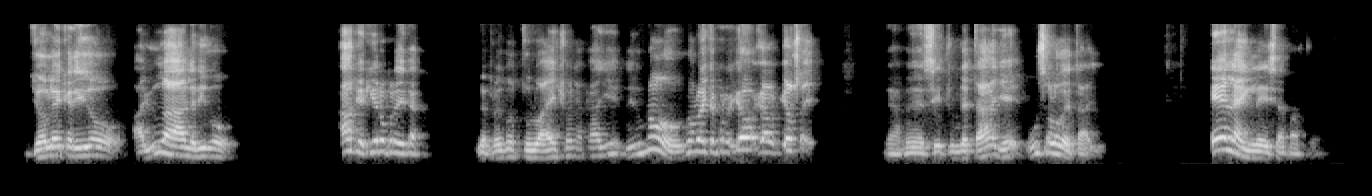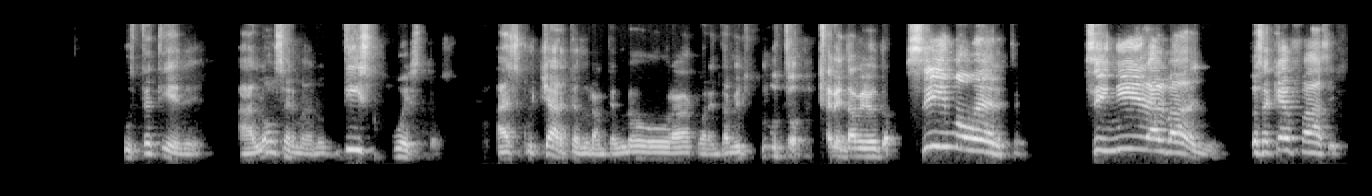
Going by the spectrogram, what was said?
yo le he querido ayudar, le digo, ah, que quiero predicar. Le pregunto, ¿tú lo has hecho en la calle? digo, no, no lo he hecho, pero yo, yo, yo sé. Déjame decirte un detalle, un solo detalle. En la iglesia, pastor, usted tiene a los hermanos dispuestos a escucharte durante una hora, 40 minutos, 30 minutos, sin moverte, sin ir al baño. Entonces, qué fácil,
